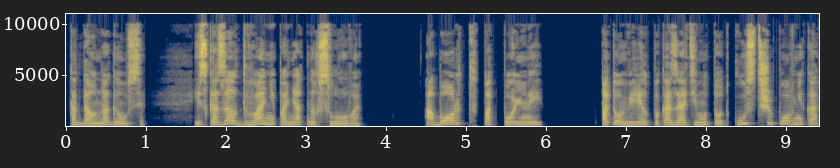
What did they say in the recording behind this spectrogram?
когда он нагнулся, и сказал два непонятных слова. «Аборт подпольный». Потом велел показать ему тот куст шиповника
